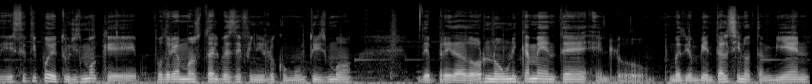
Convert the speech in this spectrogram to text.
este tipo de turismo que podríamos tal vez definirlo como un turismo depredador, no únicamente en lo medioambiental, sino también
